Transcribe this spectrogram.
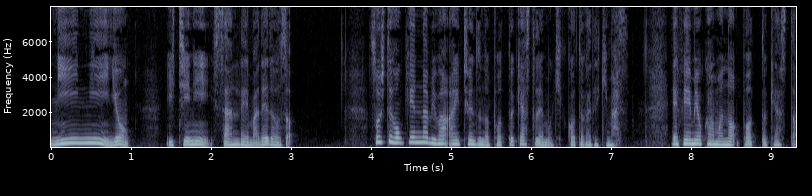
224-1230までどうぞ。そして保険ナビは iTunes のポッドキャストでも聞くことができます。FM 横浜のポッドキャスト、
